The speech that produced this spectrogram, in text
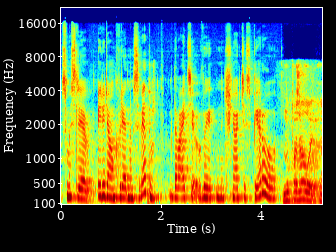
В смысле, перейдем к вредным советам. Давайте вы начнете с первого. Ну, пожалуй, э,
